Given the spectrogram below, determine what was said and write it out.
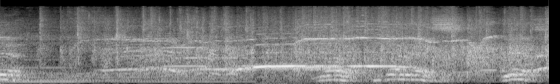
いや、非常です。Yes.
